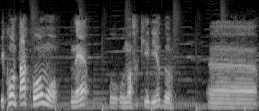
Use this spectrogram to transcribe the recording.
E contar como, né, o, o nosso querido. Uh,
